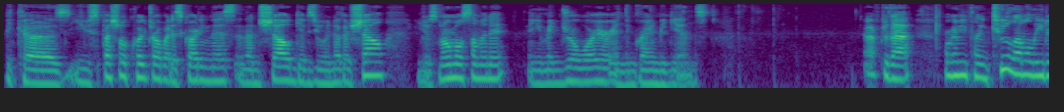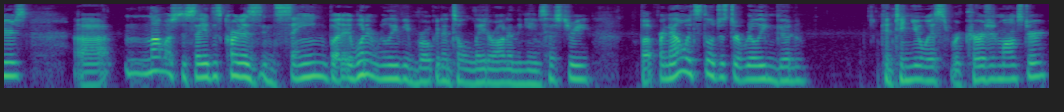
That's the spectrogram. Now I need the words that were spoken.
because you special Quick Draw by discarding this and then Shell gives you another Shell. You just normal summon it and you make Drill Warrior and the grind begins. After that, we're going to be playing two level eaters. Uh, not much to say. This card is insane, but it wouldn't really be broken until later on in the game's history. But for now, it's still just a really good continuous recursion monster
